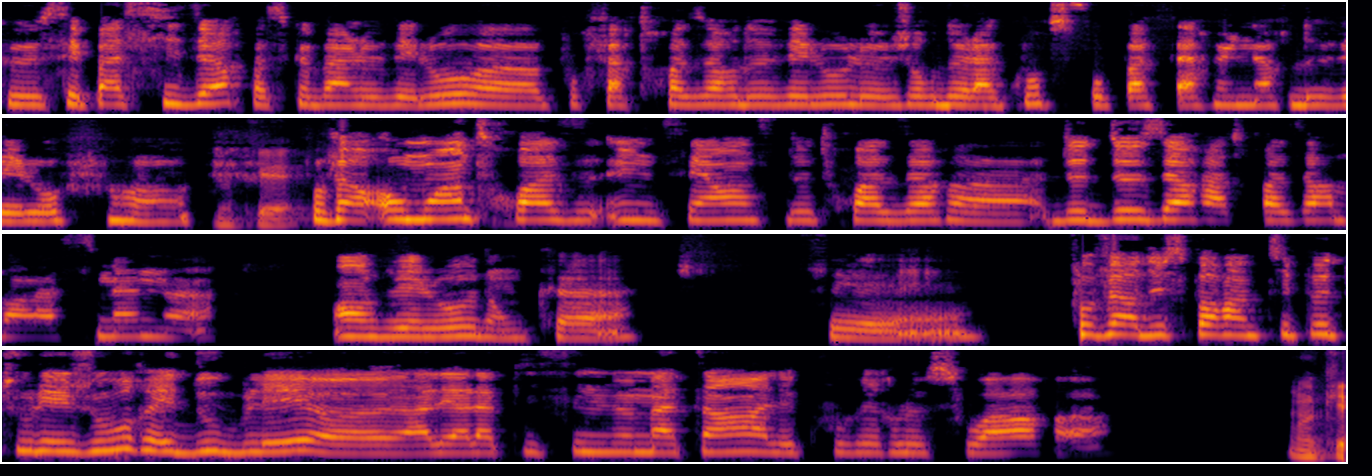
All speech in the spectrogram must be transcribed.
que c'est pas 6 heures parce que ben le vélo euh, pour faire 3 heures de vélo le jour de la course faut pas faire une heure de vélo. Faut, faut faire au moins trois une séance de 3 heures euh, de 2 heures à 3 heures dans la semaine euh, en vélo. Donc c'est faut faire du sport un petit peu tous les jours et doubler aller à la piscine le matin aller courir le soir ok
